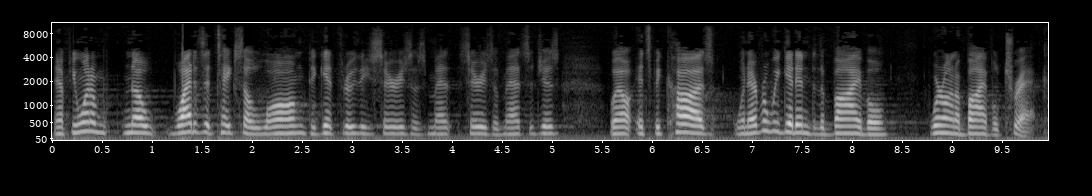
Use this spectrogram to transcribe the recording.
Now, if you want to know why does it take so long to get through these series of, me- series of messages, well, it's because whenever we get into the Bible, we're on a Bible trek.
